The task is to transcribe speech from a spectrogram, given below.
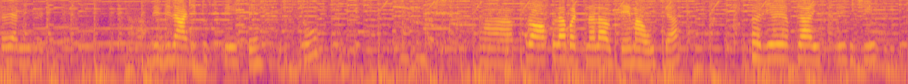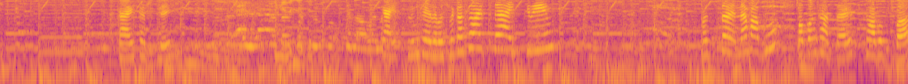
तर आम्ही घरी दीदीला आधी टुसते इथे तू हा फ्रॉकला बटणं लावते माऊच्या खाली आहे आपल्या आईस्क्रीमची काय करते आईस्क्रीम खायला बसलं कसं वाटतं आईस्क्रीम मस्त आहे ना बाबू पप्पा खात आहेत खा पप्पा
